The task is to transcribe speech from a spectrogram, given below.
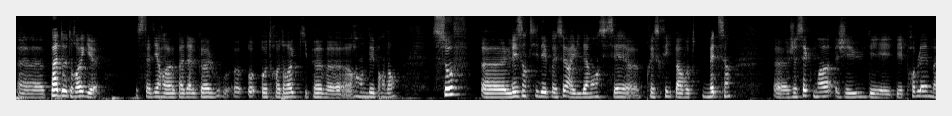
Pas de drogue. c'est-à-dire pas d'alcool ou autres drogues qui peuvent rendre dépendant, sauf les antidépresseurs, évidemment, si c'est prescrit par votre médecin. je sais que moi, j'ai eu des, problèmes,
